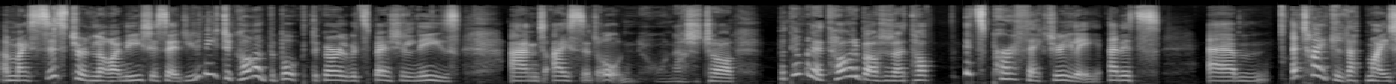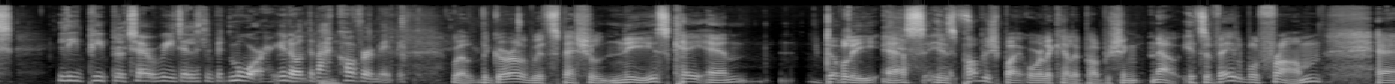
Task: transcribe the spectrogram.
And my sister in law, Anita, said, You need to call the book The Girl with Special Knees. And I said, Oh, no, not at all. But then when I thought about it, I thought, It's perfect, really. And it's um, a title that might lead people to read a little bit more, you know, the back cover maybe. Well, The Girl with Special Knees, K N double E S, is published by Orla Kelly Publishing. Now, it's available from uh,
